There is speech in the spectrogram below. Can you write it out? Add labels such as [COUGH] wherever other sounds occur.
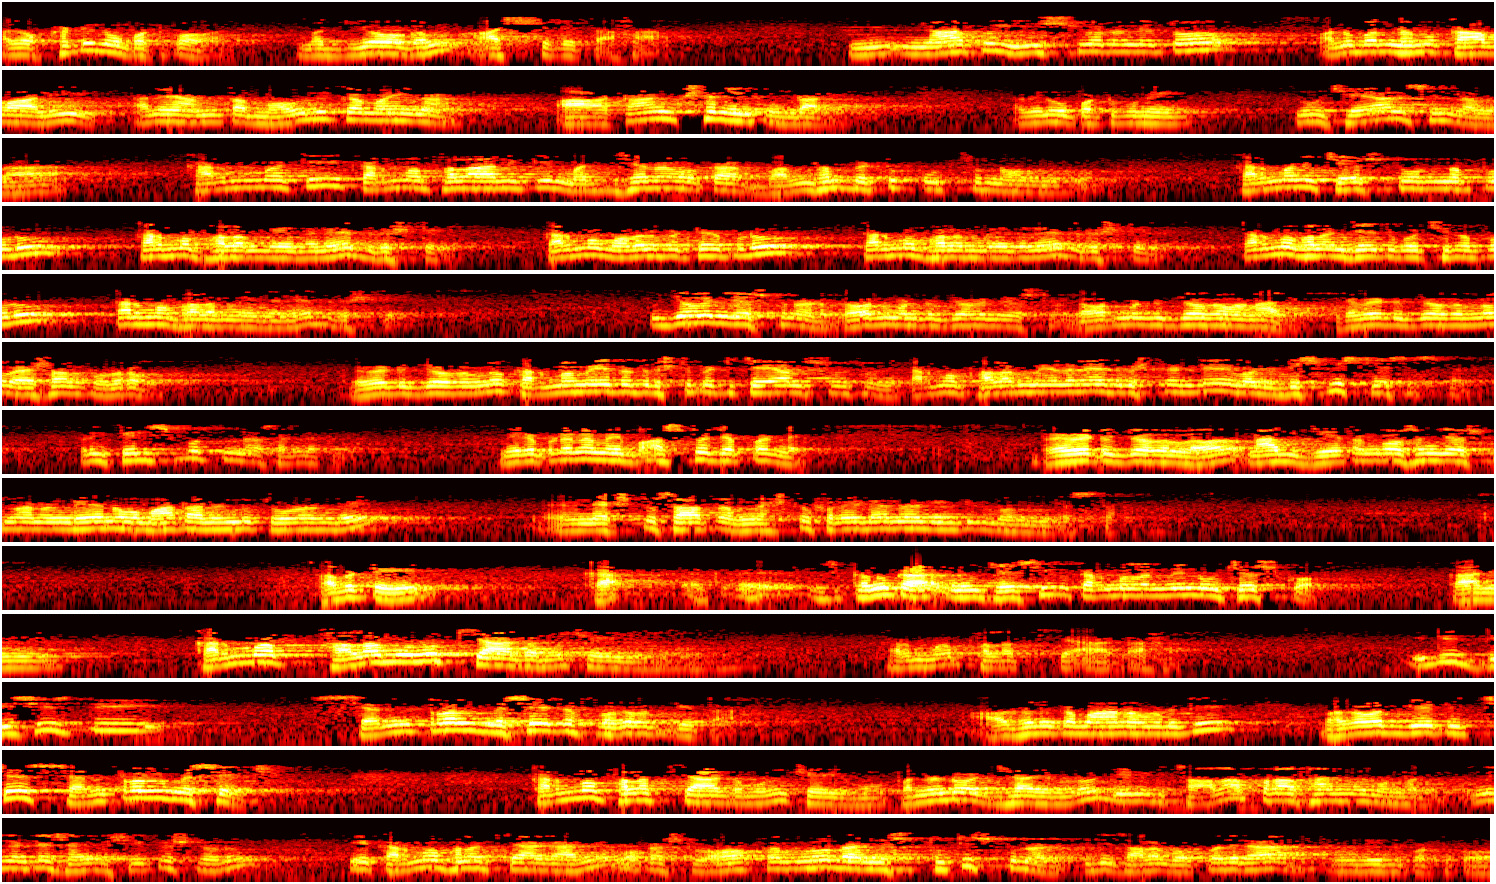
అది ఒక్కటి నువ్వు పట్టుకోవాలి. మద్యోగం ఆశ్రిత. నాకు ఈశ్వరునితో అనుబంధము కావాలి అనే అంత మౌలికమైన ఆ ఆకాంక్ష నీకు ఉండాలి. అది నువ్వు పట్టుకుని నువ్వు చేయాల్సిందల్లా కర్మకి కర్మఫలానికి మధ్యన ఒక బంధం పెట్టు కూర్చున్నావు నువ్వు. కర్మని చేస్తున్నప్పుడు కర్మఫలం మీదనే దృష్టి. కర్మ మొదలుపెట్టేప్పుడు కర్మఫలం మీదనే దృష్టి. కర్మఫలం చేతికి వచ్చినప్పుడు కర్మఫలం మీదనే దృష్టి. ఉద్యోగం చేస్తున్నాడు గవర్నమెంట్ ఉద్యోగం చేస్తున్నాడు. గవర్నమెంట్ ఉద్యోగం అనాలి. ప్రైవేట్ ఉద్యోగంలో వేషాలు కుదరవు. ప్రైవేట్ ఉద్యోగంలో కర్మ మీద దృష్టి పెట్టి చేయాల్సి ఉంటుంది. కర్మ ఫలం మీదనే దృష్టి అంటే వాడు డిస్మిస్ చేసేస్తాడు. వాడికి తెలిసిపోతుంది ఆ సంగతి. మీరు ఎప్పుడైనా మీ బాస్తో చెప్పండి ప్రైవేట్ ఉద్యోగంలో నాకు జీతం కోసం చేస్తున్నానండి అని ఒక మాట అనండి చూడండి. నెక్స్ట్ సాటర్ నెక్స్ట్ ఫ్రైడే నాడు ఇంటికి చేస్తాం కాబట్టి క- కనుక నువ్వు చేసే కర్మలన్నీ నువ్వు చేసుకో. కానీ కర్మ ఫలమును త్యాగము చేయము కర్మ ఫలత్యాగ. ఇది this is the central message of Bhagavad Gita ఆధునిక మానవుడికి భగవద్గీత ఇచ్చే సెంట్రల్ మెసేజ్ కర్మఫలత్యాగమును చేయము. పన్నెండో అధ్యాయంలో దీనికి చాలా ప్రాధాన్యం ఉన్నది. ఎందుకంటే శ్రీకృష్ణుడు ఈ కర్మఫలత్యాగాన్ని ఒక శ్లోకంలో దాన్ని స్థుతిస్తున్నాడు ఇది చాలా గొప్పదిరా నువ్వు దీన్ని పట్టుకో.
